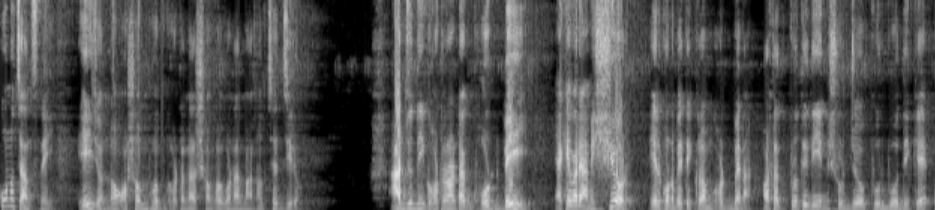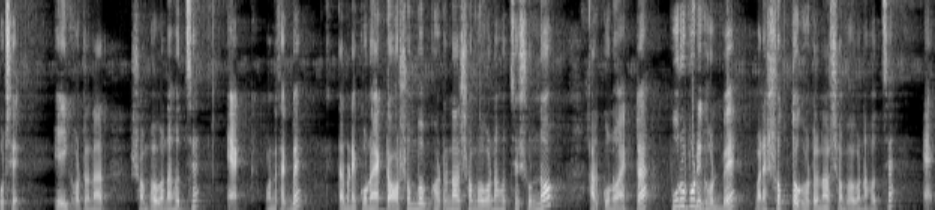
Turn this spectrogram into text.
কোনো চান্স নেই। এই জন্য অসম্ভব ঘটনার সম্ভাবনার মান হচ্ছে জিরো। আর যদি ঘটনাটা ঘটবেই, একেবারে আমি শিওর এর কোনো ব্যতিক্রম ঘটবে না, অর্থাৎ প্রতিদিন সূর্য পূর্ব দিকে ওঠে, এই ঘটনার সম্ভাবনা হচ্ছে এক। মনে থাকবে? তার মানে কোনো একটা অসম্ভব ঘটনার সম্ভাবনা হচ্ছে শূন্য আর কোনো একটা পুরোপুরি ঘটবে মানে সত্য ঘটনার সম্ভাবনা হচ্ছে এক।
